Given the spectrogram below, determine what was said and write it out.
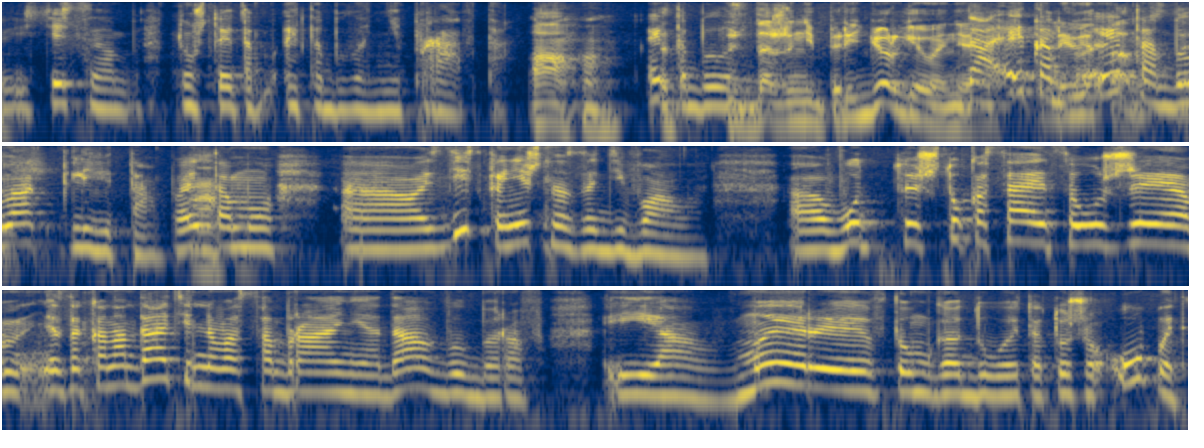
естественно, потому что это, это было неправда. Ага. Это было- То есть даже не передергивание, Да, а это, клевета это настоящая. была клевета. Поэтому э, здесь, конечно, задевало. А вот что касается уже законодательного собрания, да, выборов, и в мэры в том году, это тоже опыт.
